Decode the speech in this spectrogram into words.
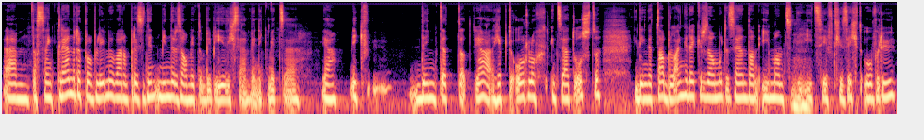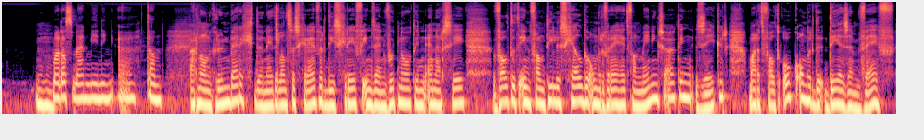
Ehm, dat zijn kleinere problemen waar een president minder zou mee bezig zijn, vind ik. Met, ja, ik denk dat, dat ja, je hebt de oorlog in het Zuidoosten. Ik denk dat dat belangrijker zou moeten zijn dan iemand die iets heeft gezegd over u. Maar dat is mijn mening eh, dan. Arnon Grunberg, de Nederlandse schrijver, die schreef in zijn voetnoot in NRC: Valt het infantiele schelden onder vrijheid van meningsuiting? Zeker. Maar het valt ook onder de DSM-5,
